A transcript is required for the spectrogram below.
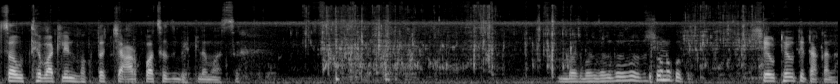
चौथे बाटलीन फक्त चार पाचच भेटलं मासं. बस बस बस बस बस शेव नको तू. शेव ठेवते टाकाला.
